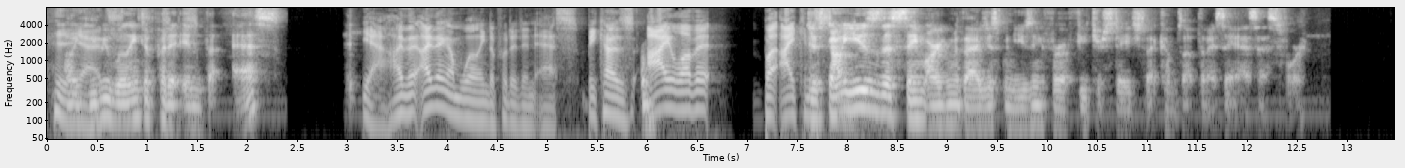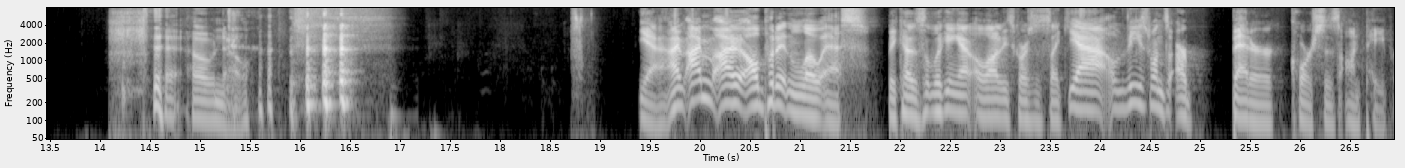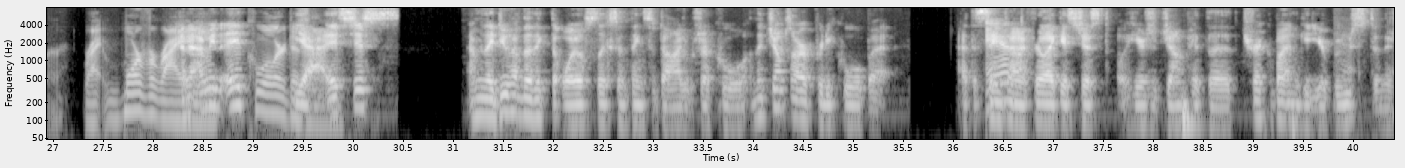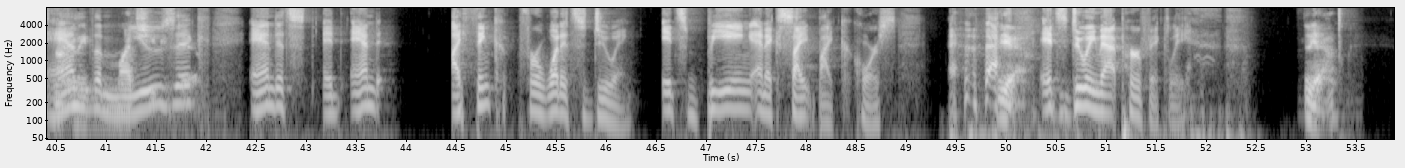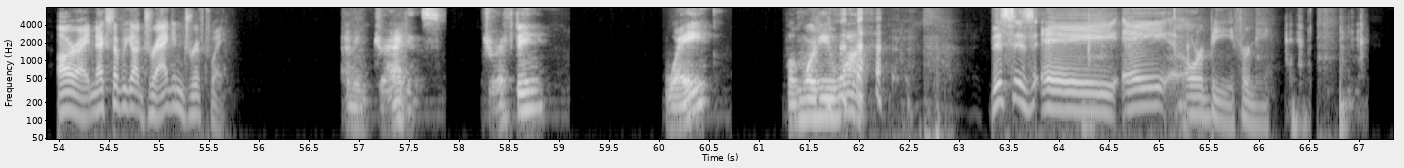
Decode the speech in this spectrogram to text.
Yeah, Oh, you'd be it's- willing to put it in the S? Yeah, I, th- I think I'm willing to put it in S because I love it, but I can Just don't use the same argument that I've just been using for a future stage that comes up that I say SS for. oh no. Yeah, I'm I'm I'll put it in low S because looking at a lot of these courses, it's like yeah, these ones are better courses on paper, right? More variety. I mean, it- cooler design. Yeah, it's just. I mean, they do have the like the oil slicks and things to dodge, which are cool, and the jumps are pretty cool. But at the same And- time, I feel like it's just oh, here's a jump, hit the trick button, get your boost, and there's not really the much you can do. music and it's it and I think for what it's doing, it's being an Excitebike course. Yeah, It's doing that perfectly. yeah. All right, next up we got Dragon Driftway. I mean, dragons drifting. Way. What more do you want? this is a A or B for me.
